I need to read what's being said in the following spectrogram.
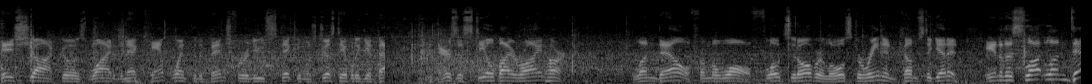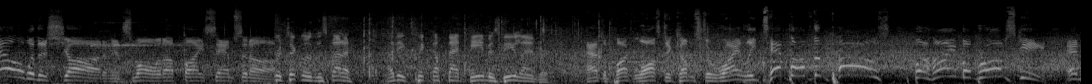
his shot goes wide of the net. Kampf went to the bench for a new stick and was just able to get back. There's a steal by Reinhart. Lundell from the wall floats it over. Luostarinen comes to get it into the slot. Lundell with a shot, and it's swallowed up by Samsonov. Particularly, that's got to, I think, pick up that game as Nylander. Had the puck lost. It comes to Rielly. Tip off the And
